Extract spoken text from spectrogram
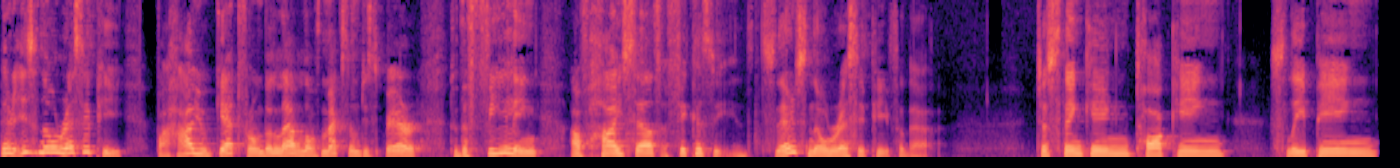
There is no recipe for how you get from the level of maximum despair to the feeling of high self efficacy. There's no recipe for that. Just thinking, talking, sleeping,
